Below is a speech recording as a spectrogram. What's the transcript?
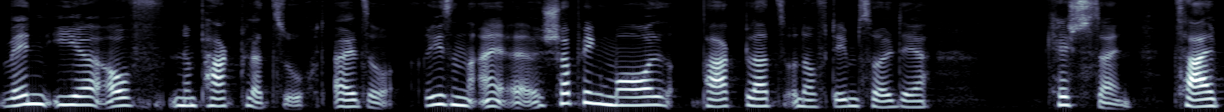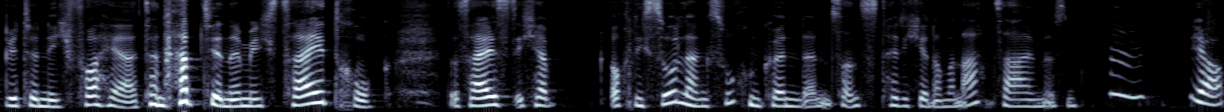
wenn ihr auf einem Parkplatz sucht, also riesen äh, Shopping Mall Parkplatz und auf dem soll der Cash sein. Zahlt bitte nicht vorher, dann habt ihr nämlich Zeitdruck. Das heißt, ich habe auch nicht so lang suchen können, denn sonst hätte ich ja nochmal nachzahlen müssen. Hm, ja,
